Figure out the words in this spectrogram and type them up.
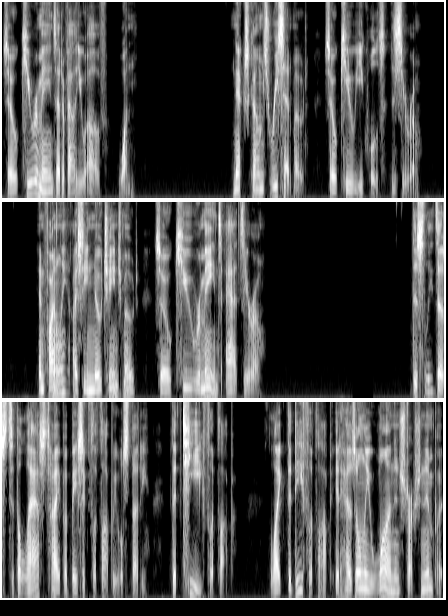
so Q remains at a value of 1. Next comes reset mode, so Q equals 0. And finally, I see no change mode, so Q remains at 0. This leads us to the last type of basic flip-flop we will study, the T flip-flop. Like the D flip-flop, it has only one instruction input.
